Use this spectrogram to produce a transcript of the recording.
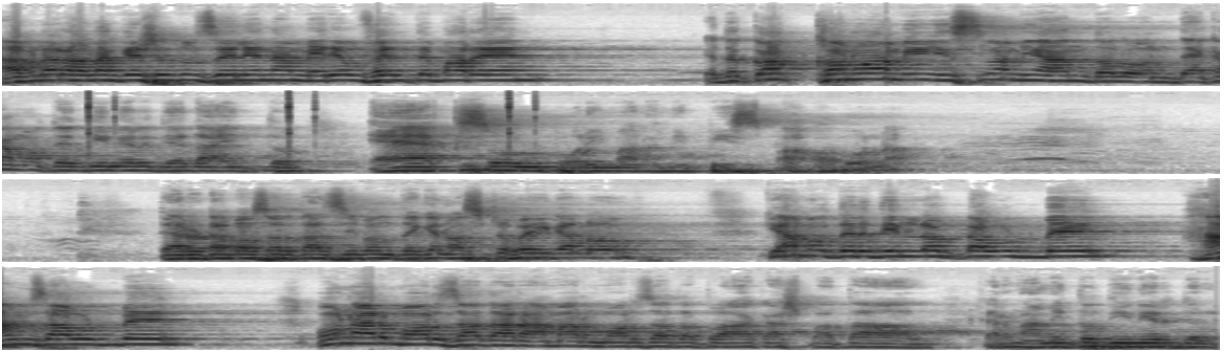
আপনারা আমাকে শুধু ছেলে না, মেরেও ফেলতে পারেন। কিন্তু কখনো আমি ইসলামী আন্দোলন দেখা মতে দিনের যে দায়িত্ব একশোল পরিমাণ আমি পিসপা হব না। তেরোটা বছর তার জীবন থেকে নষ্ট হয়ে গেল। কেমতের দিন লোকটা উঠবে, হামজা উঠবে। ওনার আমার মর্যাদা তো আকাশ পাতাল, কারণ আমি তো দিনের জন্য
